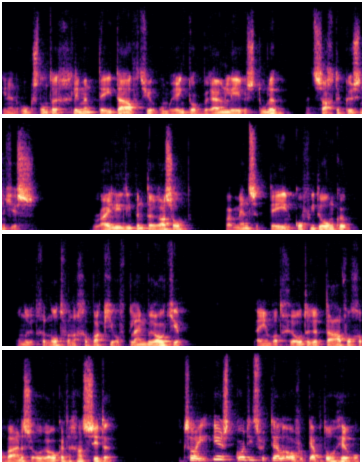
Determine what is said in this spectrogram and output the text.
In een hoek stond een glimmend theetafeltje omringd door bruin leren stoelen met zachte kussentjes. Riley liep een terras op waar mensen thee en koffie dronken onder het genot van een gebakje of klein broodje. Bij een wat grotere tafel gebaarde ze Oroka te gaan zitten. Ik zal je eerst kort iets vertellen over Capitol Hill.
